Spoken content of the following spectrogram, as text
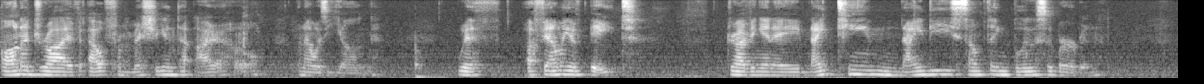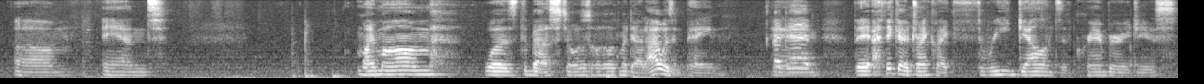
on a drive out from Michigan to Idaho when I was young with a family of eight driving in a 1990 something blue Suburban. Um, and my mom was the best. I was, with my dad. I was in pain. I and bet. They, I think I drank like three gallons of cranberry juice.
